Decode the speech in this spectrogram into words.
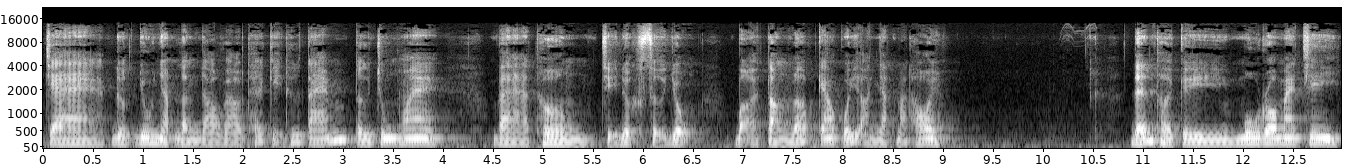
trà được du nhập lần đầu vào thế kỷ thứ 8 từ trung hoa và thường chỉ được sử dụng bởi tầng lớp cao quý ở nhật mà thôi. Đến thời kỳ muromachi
